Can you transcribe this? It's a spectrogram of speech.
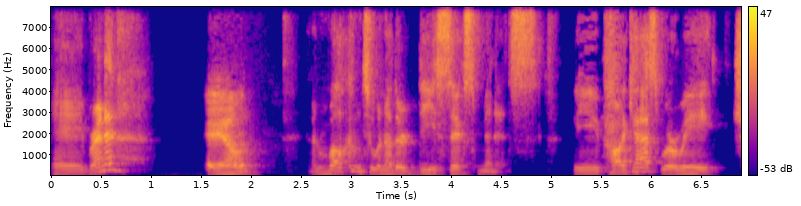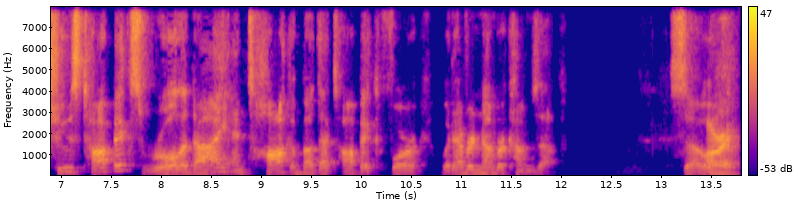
Hey, Brennan, Hey, Alan. and welcome to another D6 Minutes, the podcast where we choose topics, roll a die, and talk about that topic for whatever number comes up. So, All right.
